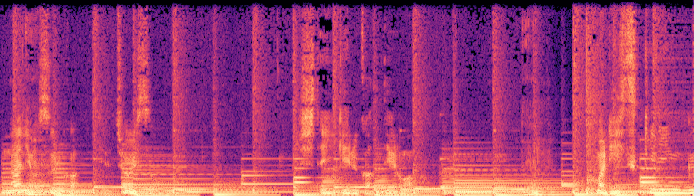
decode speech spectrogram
何をするかっていうチョイスをしていけるかっていうのは、うん。まあ、リスキリング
